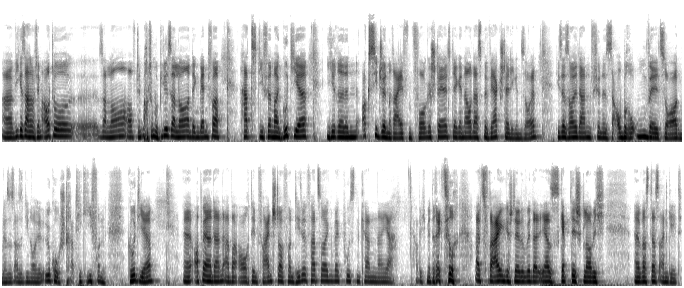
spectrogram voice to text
Äh, wie gesagt, auf dem Autosalon, auf dem Automobilsalon, den Genfer, hat die Firma Goodyear ihren Oxygen-Reifen vorgestellt, der genau das bewerkstelligen soll. Dieser soll dann für eine saubere Umwelt sorgen. Das ist also die neue Ökostrategie von Goodyear. Äh, ob er dann aber auch den Feinstaub von Dieselfahrzeugen wegpusten kann, naja, habe ich mir direkt so als Frage gestellt und bin dann eher skeptisch, glaube ich, äh, was das angeht.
